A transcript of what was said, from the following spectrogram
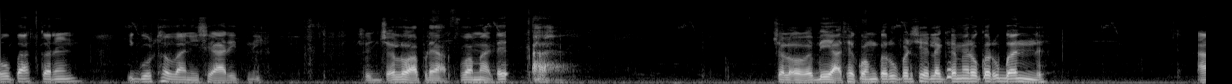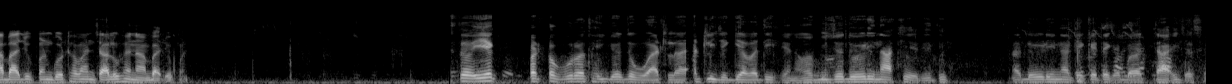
રોપા કરણ એ ગોઠવવાની છે આ રીતની. તો ચલો આપણે આપવા માટે ચલો હવે બે હાથે કોમ કરવું પડશે એટલે કેમેરો કરું બંધ. આ બાજુ પણ ગોઠવવાનું ચાલુ છે ને આ બાજુ પણ. તો એક પટ્ટો પૂરો થઈ ગયો. જો આટલા, આટલી જગ્યા વધી છે અને હવે બીજો દોયડી નાખી દીધી. આ દોયડીના ટેકે ટેકે બધા આવી જશે.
